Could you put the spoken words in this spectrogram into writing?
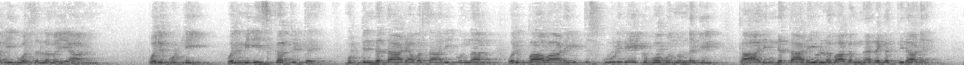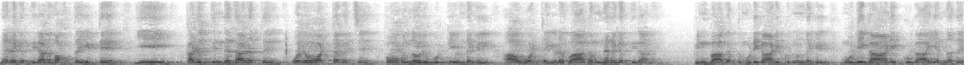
അലൈഹി വസല്ലമയാണ് ഒരു കുട്ടി ഒരു മിനി സ്കർട്ടിട്ട് മുട്ടിന്റെ താഴെ അവസാനിക്കുന്ന ഒരു പാവാടയിട്ട് സ്കൂളിലേക്ക് പോകുന്നുണ്ടെങ്കിൽ കാലിന്റെ താഴെയുള്ള ഭാഗം നരകത്തിലാണ്. നരകത്തിലാണ് മഫ്തയിട്ട് ഈ കഴുത്തിന്റെ താഴത്ത് ഒരു ഓട്ട വെച്ച് പോകുന്ന ഒരു കുട്ടിയുണ്ടെങ്കിൽ ആ ഓട്ടയുടെ ഭാഗം നരകത്തിലാണ്. പിൻഭാഗത്ത് മുടി കാണിക്കുന്നുണ്ടെങ്കിൽ മുടി കാണിക്കുക എന്നത്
